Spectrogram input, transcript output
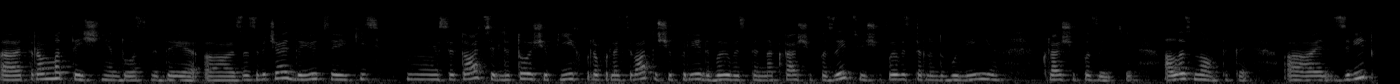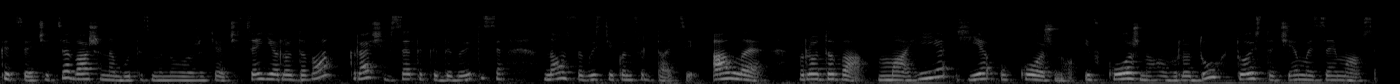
е, травматичні досвіди. Е, зазвичай даються якісь ситуації для того, щоб їх пропрацювати, щоб рід вивести на кращу позицію, щоб вивести родову лінію в кращу позицію. Але знов таки, звідки це? Чи це ваше набуте з минулого життя, чи це є родова? Краще все-таки дивитися на особисті консультації. Але родова магія є у кожного, і в кожного в роду хтось та чимось займався.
